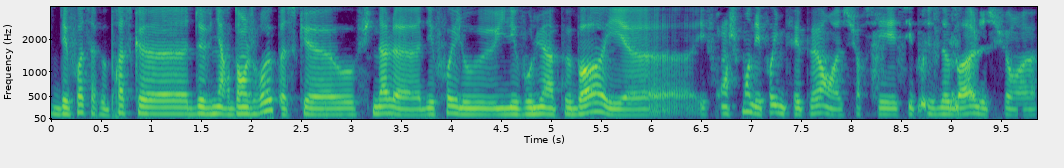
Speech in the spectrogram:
des fois, ça peut presque devenir dangereux parce que au final, des fois, il, il évolue un peu bas et, et franchement, des fois, il me fait peur sur ses, ses prises de balles, sur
